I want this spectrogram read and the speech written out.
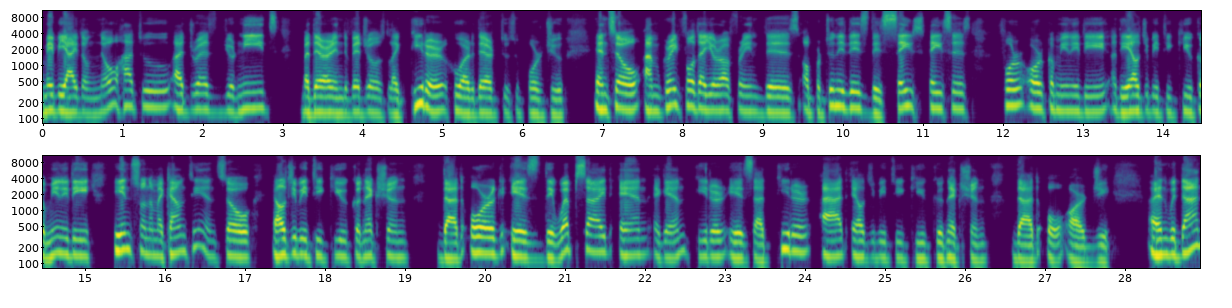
maybe I don't know how to address your needs, but there are individuals like Peter who are there to support you. And so I'm grateful that you're offering these opportunities, these safe spaces for our community, the LGBTQ community in Sonoma County. And so LGBTQ Connection org is the website. And again, Peter is at peter at lgbtqconnection.org. And with that,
